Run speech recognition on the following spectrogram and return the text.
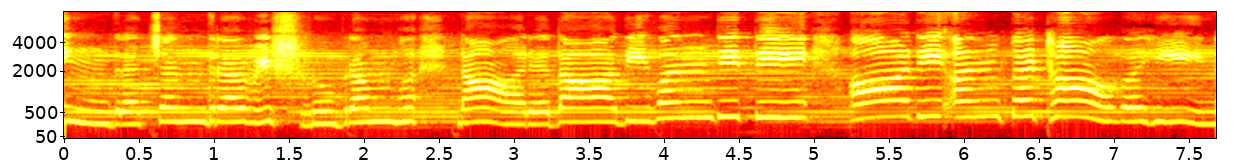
इन्द्रचन्द्रविष्णुब्रह्म नारदादिवन्दिते आदि अन्तठावहीन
